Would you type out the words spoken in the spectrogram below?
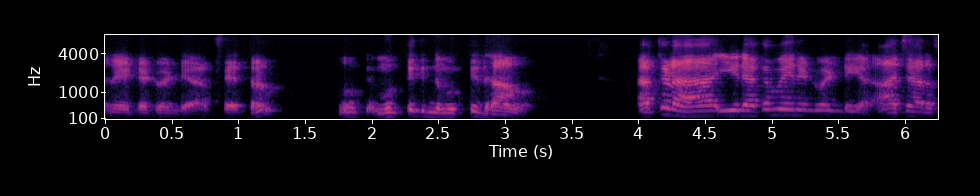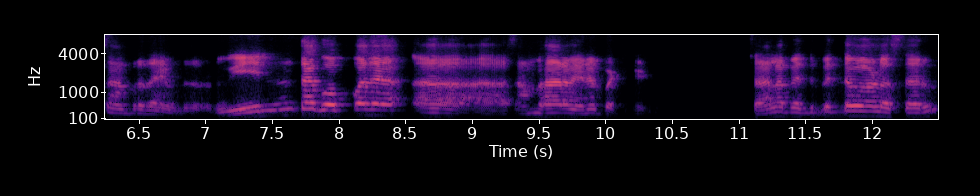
అనేటటువంటి ఆ క్షేత్రం ముక్తి కింద ముక్తి ధామం అక్కడ ఈ రకమైనటువంటి ఆచార సాంప్రదాయం ఉంటుంది. నువ్వు ఎంత గొప్ప సంభారమైనా పట్టుకెళ్ళి. చాలా పెద్ద పెద్ద వాళ్ళు వస్తారు.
